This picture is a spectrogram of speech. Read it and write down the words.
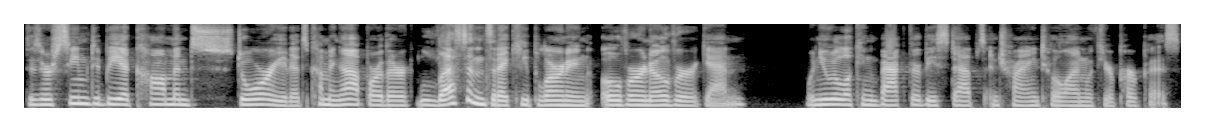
Does there seem to be a common story that's coming up? Are there lessons that I keep learning over and over again when you were looking back through these steps and trying to align with your purpose?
